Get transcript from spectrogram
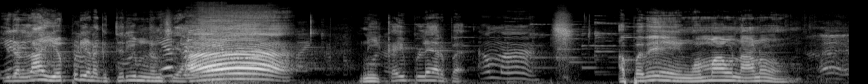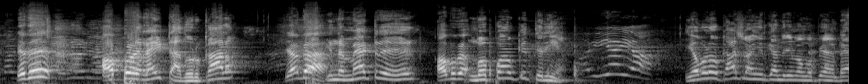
இதெல்லாம் எப்படி எனக்கு தெரியும்னு நினைச்சியா? நீ கைப்பிள்ளையா இருப்ப. ஆமா. அப்பவே எங்க அம்மாவும் நானும் எது? அப்ப ரைட் அது ஒரு காலம். ஏங்க? இந்த மேட்ரு அவங்க உங்க அப்பாவுக்கே தெரியும். ஐயோ எவ்வளவு காசு வாங்கியிருக்கான் தெரியுமா உங்க அப்பா என்கிட்ட?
